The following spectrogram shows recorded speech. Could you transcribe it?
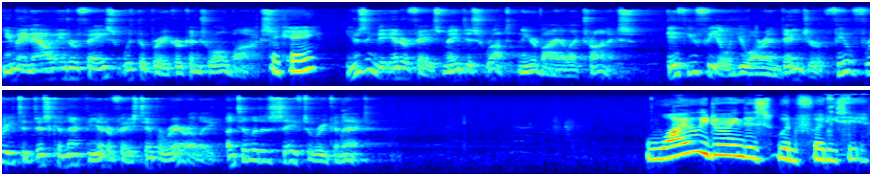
You may now interface with the breaker control box. Okay. Using the interface may disrupt nearby electronics. If you feel you are in danger, feel free to disconnect the interface temporarily until it is safe to reconnect. Why are we doing this when Freddy's here?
